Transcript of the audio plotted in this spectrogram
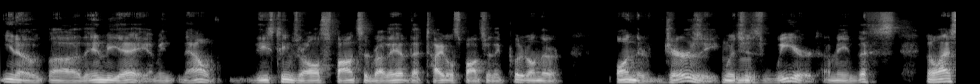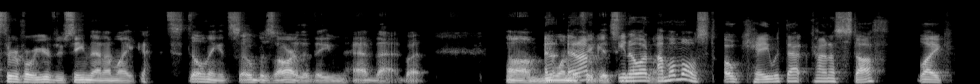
you know uh the nba i mean now these teams are all sponsored by they have that title sponsor they put it on their on their jersey which Mhm. is weird i mean this the last three or four years we've seen that i'm like I still think it's so bizarre that they even have that but um you And- wonder and if I'm- it gets you know what? point. I'm almost okay with that kind of stuff. Like,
